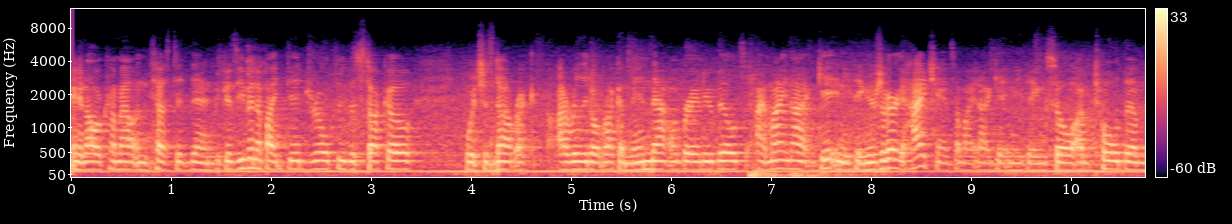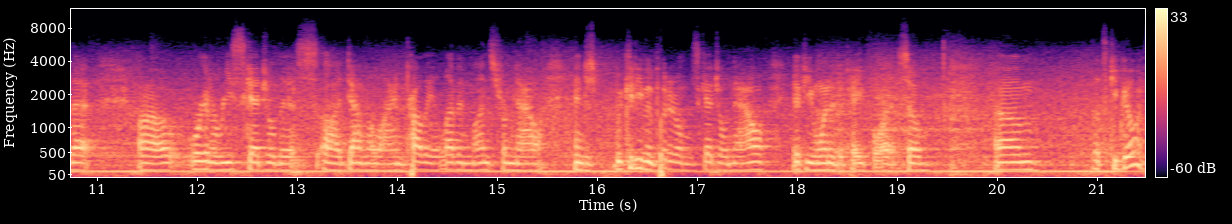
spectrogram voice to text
and I'll come out and test it then. Because even if I did drill through the stucco, which is not I really don't recommend that on brand new builds. I might not get anything. There's a very high chance I might not get anything. So I've told them that uh, we're going to reschedule this uh, down the line, probably 11 months from now, and just we could even put it on the schedule now if you wanted to pay for it. So um, let's keep going.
